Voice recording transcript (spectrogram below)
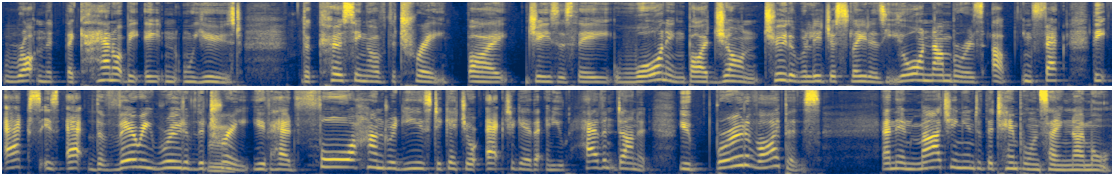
rotten that they cannot be eaten or used. The cursing of the tree by Jesus, the warning by John to the religious leaders, your number is up. In fact, the axe is at the very root of the hmm. tree. You've had 400 years to get your act together and you haven't done it. You brood of vipers. And then marching into the temple and saying, no more.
